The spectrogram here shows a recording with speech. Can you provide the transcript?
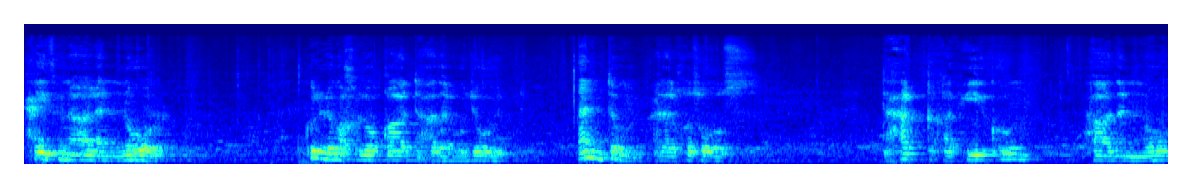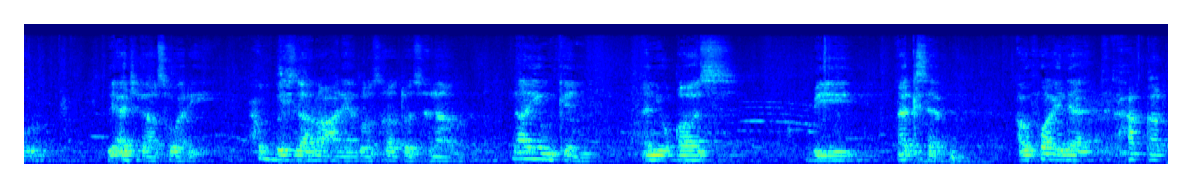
حيث نال النور كل مخلوقات هذا الوجود أنتم على الخصوص. تحقق فيكم هذا النور بأجلى صوره. حب الزهراء عليه الصلاة والسلام لا يمكن أن يقاس بمكسب أو فائدة تتحقق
